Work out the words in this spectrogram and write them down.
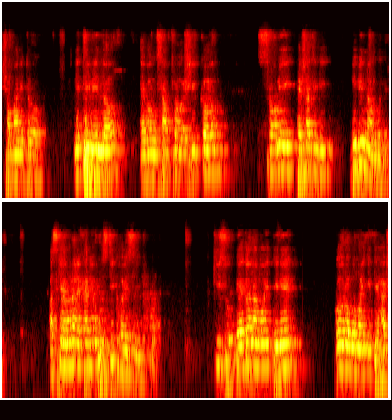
সম্মানিত নেতৃবৃন্দ এবং ছাত্র, শিক্ষক, শ্রমিক, পেশাজীবী, বিভিন্ন অঙ্গনের আজকে আমরা এখানে উপস্থিত হয়েছি। কিছু বেদনাময় দিনের গৌরবময় ইতিহাস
